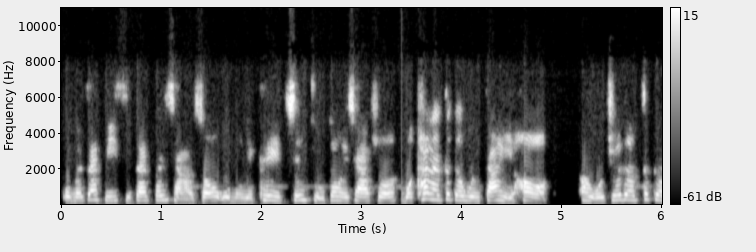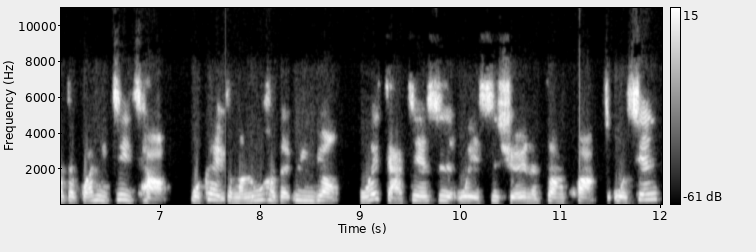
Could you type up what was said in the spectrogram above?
我们在彼此在分享的时候，我们也可以先主动一下说，我看了这个文章以后，呃，我觉得这个的管理技巧，我可以怎么如何的运用。我会假借是我也是学员的状况，我先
